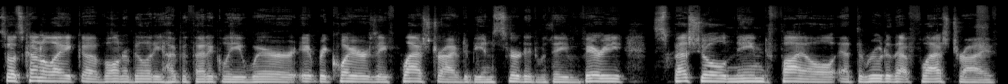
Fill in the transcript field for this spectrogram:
So it's kind of like a vulnerability hypothetically where it requires a flash drive to be inserted with a very special named file at the root of that flash drive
